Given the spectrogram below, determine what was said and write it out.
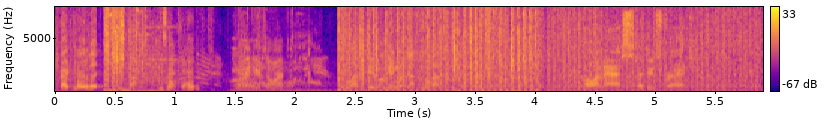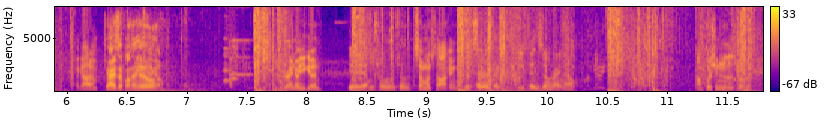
Crack him a little bit. He's not dead? Right here somewhere. To the left, too. I'm getting looked at from the left. Oh, an ass. That dude's cracked. I got him. Guys up on the hill. you go. Reno, you good? Yeah, yeah, I'm showing, I'm showing. Someone's talking. There's someone in the defense zone right now. I'm pushing into this building.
